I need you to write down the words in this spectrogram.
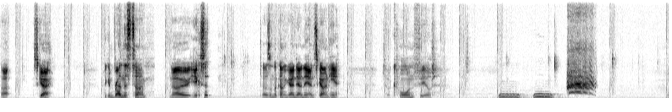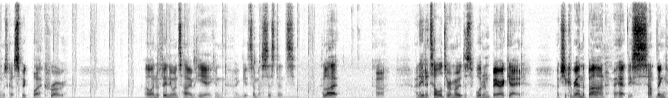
Alright, let's go. We can run this time. No exit? Doesn't look like I'm going down there. Let's go in here. To a cornfield. Almost got spooked by a crow. I wonder if anyone's home here. Can I can get some assistance? Hello? Oh. I need a tool to remove this wooden barricade. I'll check around the barn. Perhaps there's something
